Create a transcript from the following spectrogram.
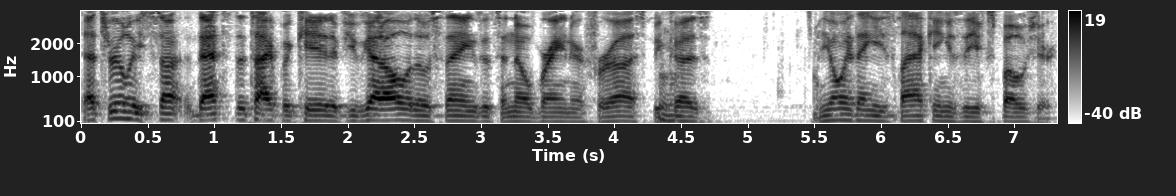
That's really some, that's the type of kid. If you've got all of those things, it's a no brainer for us mm-hmm. because mm-hmm. the only thing he's lacking is the exposure.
